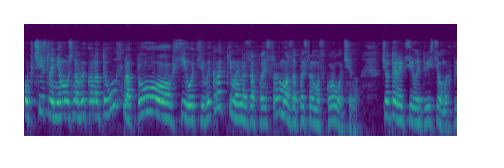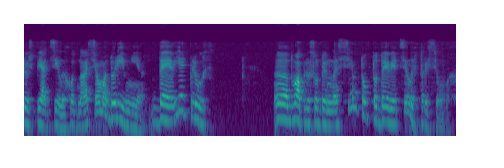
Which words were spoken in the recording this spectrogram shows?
обчислення можна виконати усно, то всі оці викладки ми не записуємо, записуємо скорочено. 4,2 плюс 5,1 сьома дорівнює 9 плюс 2 плюс 1 на 7, тобто 9,3 сьомих.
